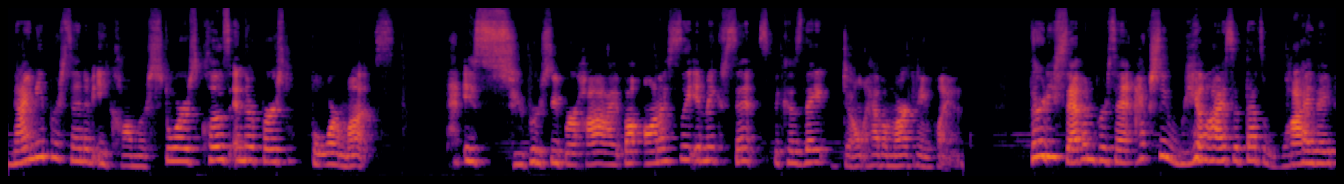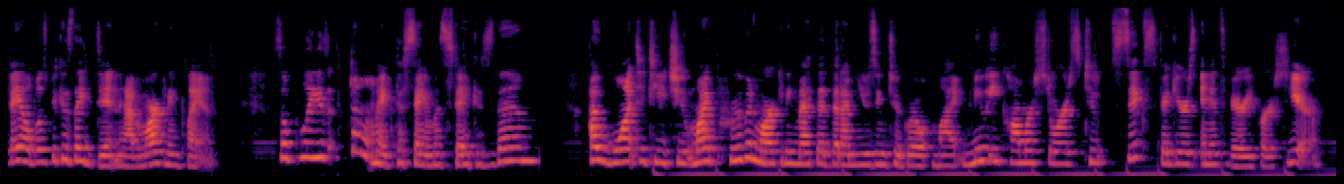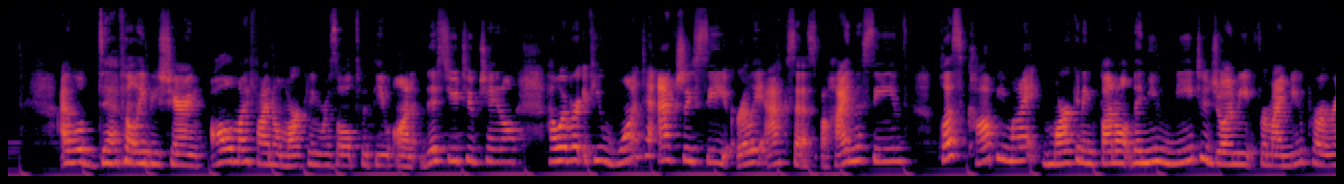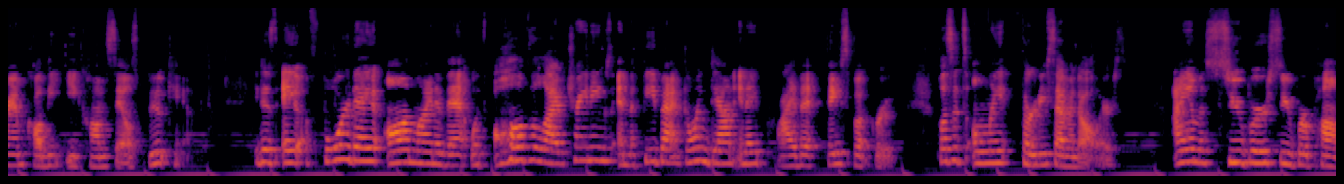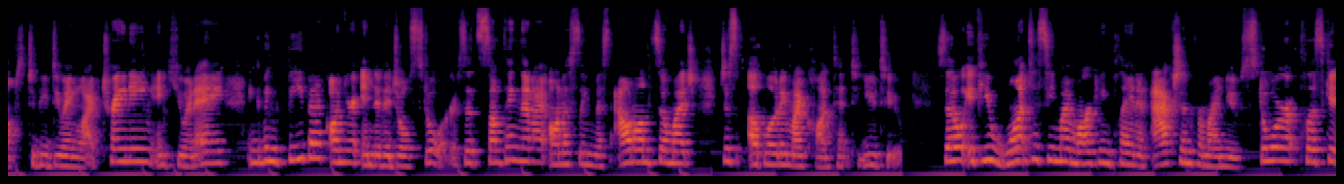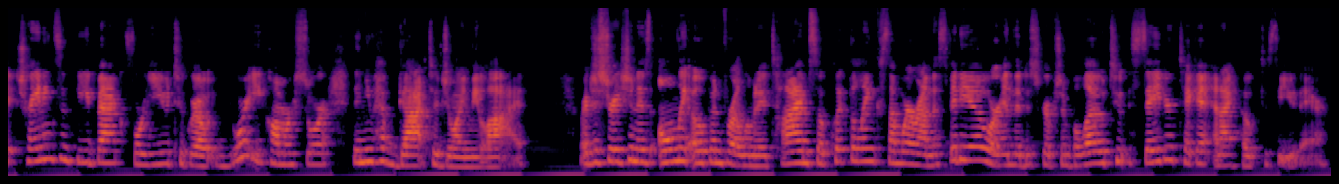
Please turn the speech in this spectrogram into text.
90% of e-commerce stores close in their first four months. That is super, super high, but honestly, it makes sense because they don't have a marketing plan. 37% actually realized that that's why they failed was because they didn't have a marketing plan. So please don't make the same mistake as them. I want to teach you my proven marketing method that I'm using to grow my new e-commerce stores to six figures in its very first year. I will definitely be sharing all of my final marketing results with you on this YouTube channel. However, if you want to actually see early access behind the scenes, plus copy my marketing funnel, then you need to join me for my new program called the Ecom Sales Bootcamp. It is a four day online event with all of the live trainings and the feedback going down in a private Facebook group. Plus it's only $37. I am super, super pumped to be doing live training and Q&A and giving feedback on your individual stores. It's something that I honestly miss out on so much just uploading my content to YouTube. So if you want to see my marketing plan in action for my new store, plus get trainings and feedback for you to grow your e-commerce store, then you have got to join me live. Registration is only open for a limited time, so click the link somewhere around this video or in the description below to save your ticket and I hope to see you there.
